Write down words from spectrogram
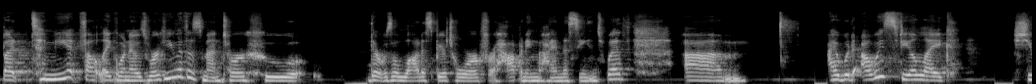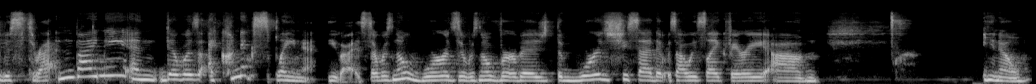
But to me, it felt like when I was working with this mentor who there was a lot of spiritual warfare happening behind the scenes with, um, I would always feel like she was threatened by me and there was i couldn't explain it you guys. There was no words there was no verbiage. The words she said it was always like very um you know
